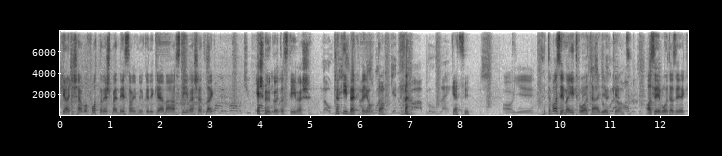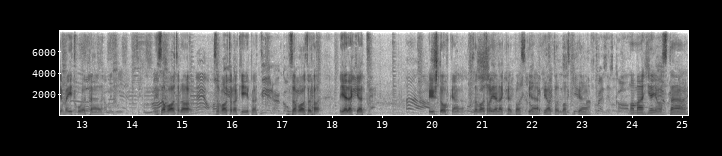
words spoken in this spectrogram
kíváncsiságból fottam, és megnéztem, hogy működik-e már a Steam esetleg, és működött a Steam-es. Csak így be- benyomta. Geci. Szerintem azért, mert itt voltál egyébként. Azért volt ez egyébként, mert itt voltál. És zavartad a, zavartad a képet. Zavartad a, jeleket. Kristófkál. Zavartad a jeleket, baszki el. Miattad basztuk el. Ma már hiányoztál.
